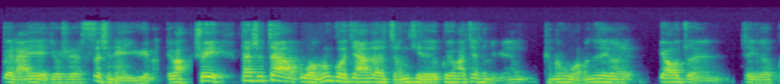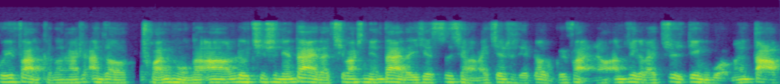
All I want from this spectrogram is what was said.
未来也就是四十年一遇了，对吧？所以，但是在我们国家的整体的规划建设里面，可能我们的这个。标准这个规范可能还是按照传统的啊六七十年代的七八十年代的一些思想来建设这些标准规范，然后按这个来制定我们大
